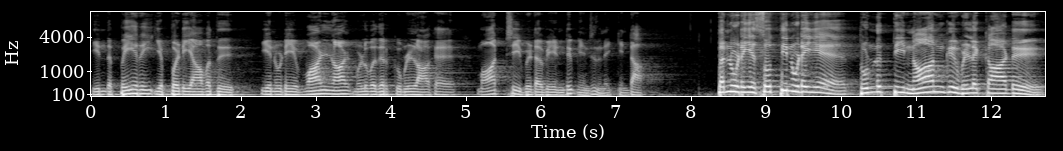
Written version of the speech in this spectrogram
இந்த பெயரை எப்படியாவது என்னுடைய வாழ்நாள் முழுவதற்கு உள்ளாக மாற்றிவிட வேண்டும் என்று நினைக்கின்றார். தன்னுடைய சொத்தினுடைய தொண்ணூற்றி நான்கு விழுக்காடு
